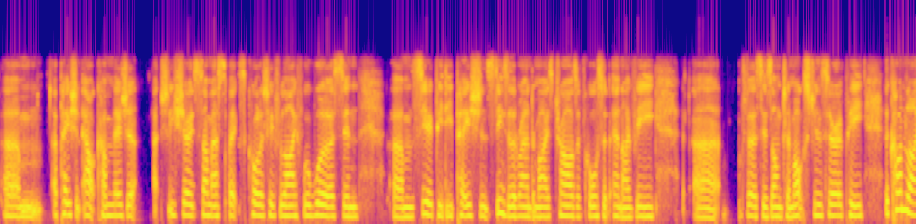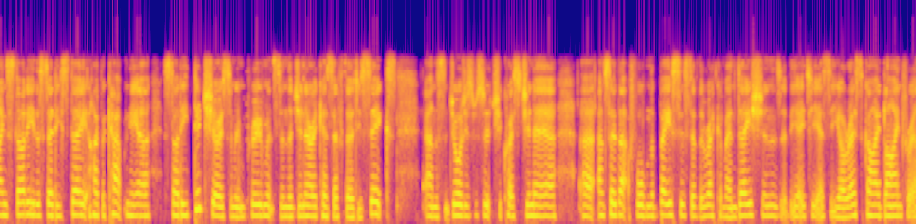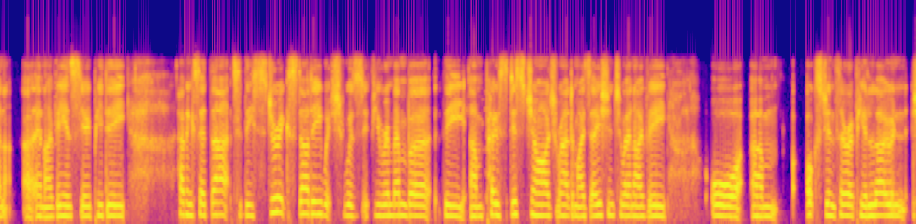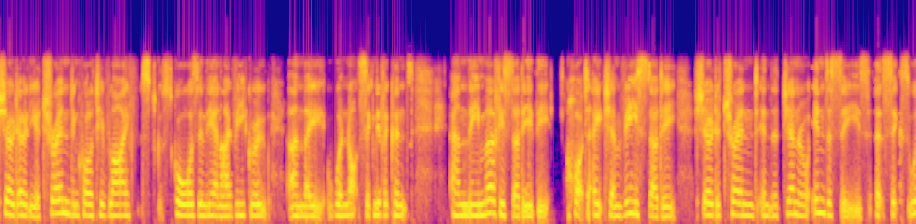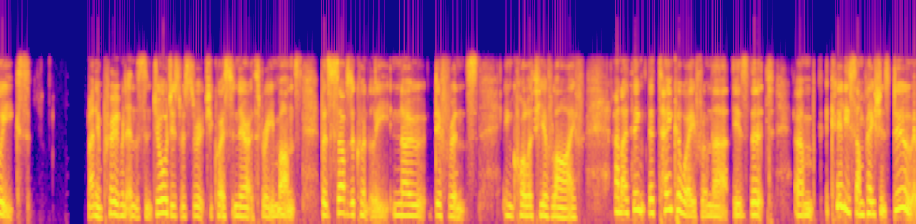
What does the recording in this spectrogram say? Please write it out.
Um, a patient outcome measure actually showed some aspects of quality of life were worse in um, COPD patients. These are the randomized trials, of course, of NIV uh, versus long-term oxygen therapy. The Köhnlein study, the steady state hypercapnia study, did show some improvements in the generic SF36 and the St George's Respiratory Questionnaire, uh, and so that formed the basis of the recommendations of the ATS ERS guideline for N- uh, NIV and COPD. Having said that, the Struik study, which was, if you remember, the um, post-discharge randomization to NIV or um, oxygen therapy alone showed only a trend in quality of life scores in the NIV group, and they were not significant. And the Murphy study, the hot HMV study, showed a trend in the general indices at six weeks an improvement in the St George's Respiratory Questionnaire at three months, but subsequently no difference in quality of life. And I think the takeaway from that is that um, clearly some patients do,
